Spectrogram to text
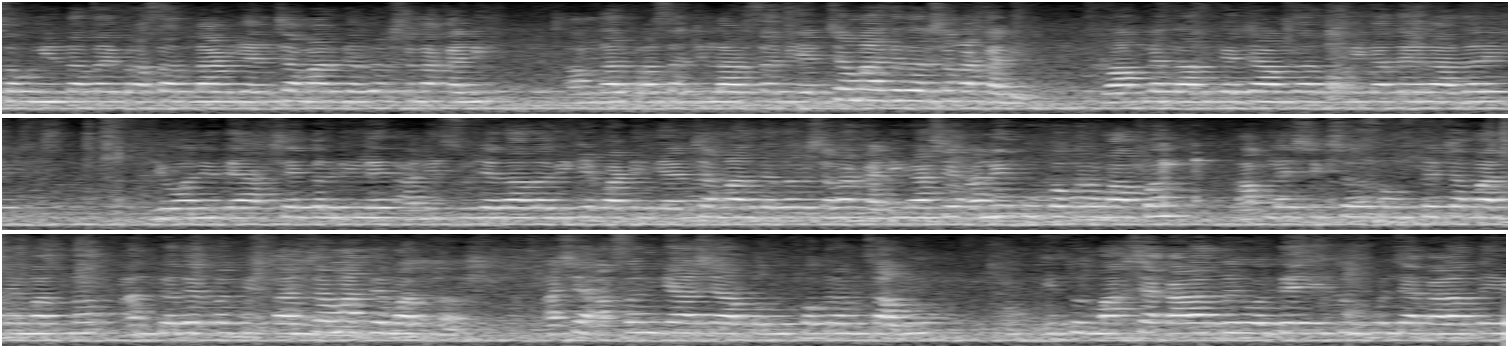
सौ. नीताताई प्रसाद लाड यांच्या मार्गदर्शनाखाली आमदार प्रसादजी लाड साहेब यांच्या मार्गदर्शनाखाली व आपल्या तालुक्याच्या आमदार भूमिकाताई राजळे युवा नेते अक्षय कर्डिले आणि सुजयदादा विखे पाटील यांच्या मार्गदर्शनाखाली असे अनेक उपक्रम आपण आपल्या शिक्षण संस्थेच्या माध्यमातून अंत्योदय प्रतिष्ठानच्या माध्यमातून असे असंख्य असे आपण उपक्रम चालू. इथून मागच्या काळातही होते इथून पुढच्या काळातही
